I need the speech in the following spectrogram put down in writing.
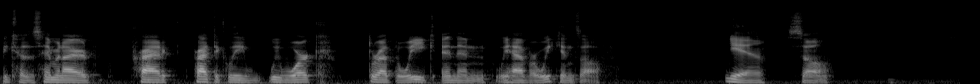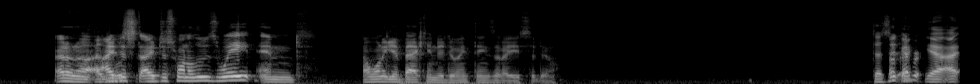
because him and I are prac- practically we work throughout the week and then we have our weekends off. Yeah. So I don't know. I I, will just s- I just want to lose weight and I want to get back into doing things that I used to do. Does it Okay. ever Yeah, I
